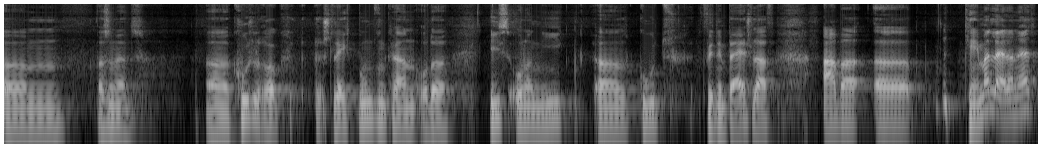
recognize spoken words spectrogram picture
ähm, weiß ich nicht, äh, Kuschelrock schlecht bumsen kann oder ist oder nie äh, gut für den Beischlaf. Aber äh, kennen wir leider nicht.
